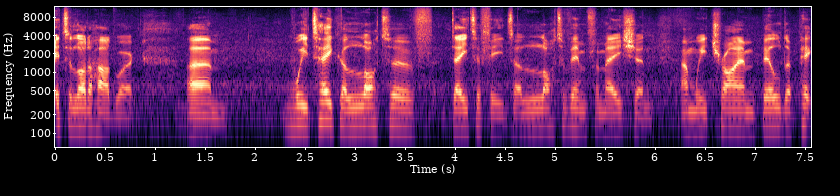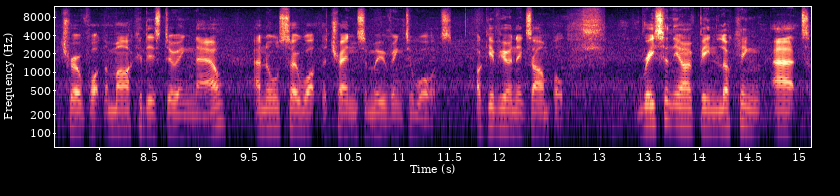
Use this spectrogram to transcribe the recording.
it's a lot of hard work. Um, we take a lot of data feeds, a lot of information, and we try and build a picture of what the market is doing now, and also what the trends are moving towards. I'll give you an example recently I've been looking at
